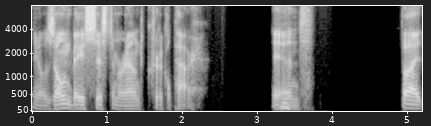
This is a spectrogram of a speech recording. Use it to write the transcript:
you know, zone-based system around critical power. Hmm. And, mm. but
